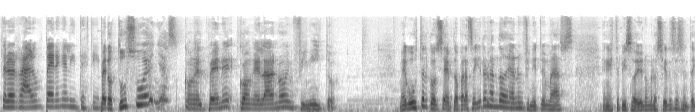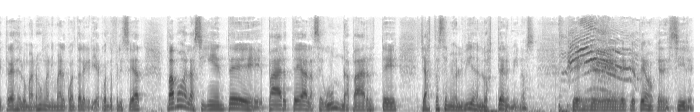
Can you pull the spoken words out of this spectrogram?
Pero raro un pene en el intestino. Pero tú sueñas con el pene, con el ano infinito. Me gusta el concepto. Para seguir hablando de ano infinito y más, en este episodio número 163 del humano es un animal, cuánta alegría, cuánta felicidad. Vamos a la siguiente parte, a la segunda parte. Ya hasta se me olvidan los términos de, de, que tengo que decir,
